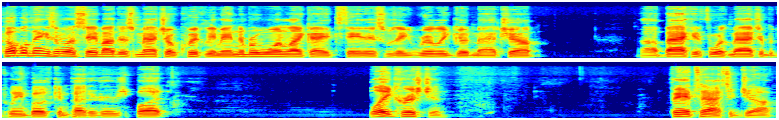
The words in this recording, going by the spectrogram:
Couple things I'm going to say about this matchup quickly, man. Number one, like I had stated, this was a really good matchup. Uh, back and forth matchup between both competitors, but Blake Christian, fantastic job.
